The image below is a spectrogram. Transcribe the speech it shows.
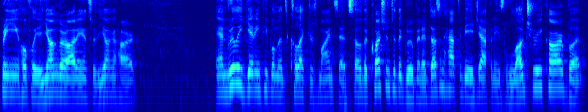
bringing hopefully a younger audience or the young at heart, and really getting people in the collector's mindset. So the question to the group, and it doesn't have to be a Japanese luxury car, but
